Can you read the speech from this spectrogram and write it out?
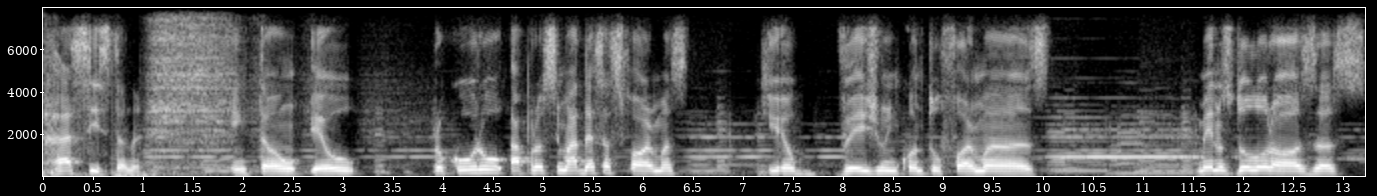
racista, né? Então eu procuro aproximar dessas formas que eu vejo enquanto formas menos dolorosas,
